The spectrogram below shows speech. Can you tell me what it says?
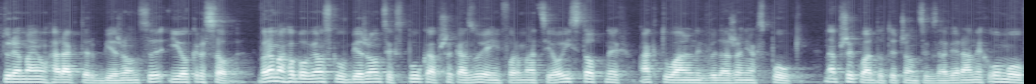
które mają charakter bieżący i okresowy. W ramach obowiązków bieżących spółka przekazuje informacje o istotnych, aktualnych wydarzeniach spółki, np. dotyczących zawieranych umów,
